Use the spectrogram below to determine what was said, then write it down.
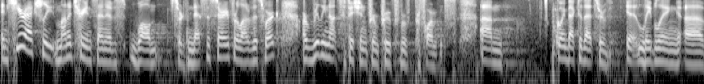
and here actually monetary incentives, while sort of necessary for a lot of this work, are really not sufficient for improved performance. Um, going back to that sort of uh, labeling uh,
